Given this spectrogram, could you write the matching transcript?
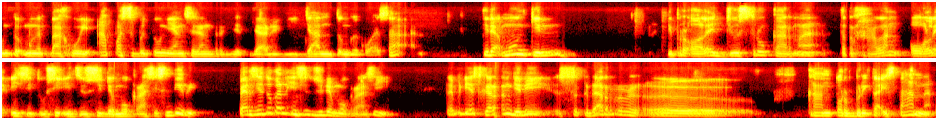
untuk mengetahui apa sebetulnya yang sedang terjadi di jantung kekuasaan tidak mungkin diperoleh justru karena terhalang oleh institusi-institusi demokrasi sendiri. Pers itu kan institusi demokrasi. Tapi dia sekarang jadi sekedar eh, kantor berita istana.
